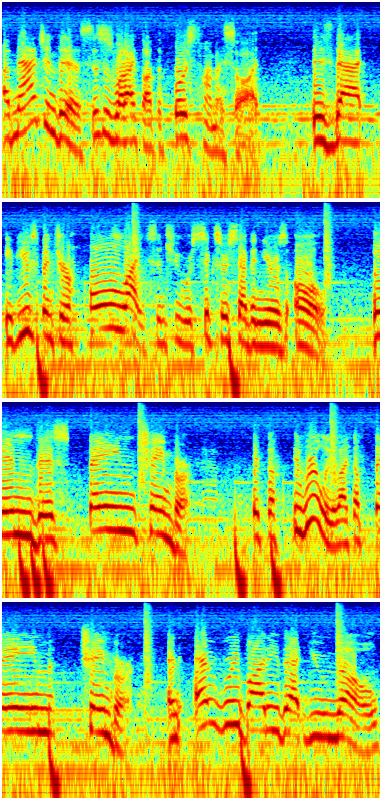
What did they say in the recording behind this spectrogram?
imagine this, this is what I thought the first time I saw it, is that if you spent your whole life since you were six or seven years old in this fame chamber, it's a, really like a fame chamber, and everybody that you know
